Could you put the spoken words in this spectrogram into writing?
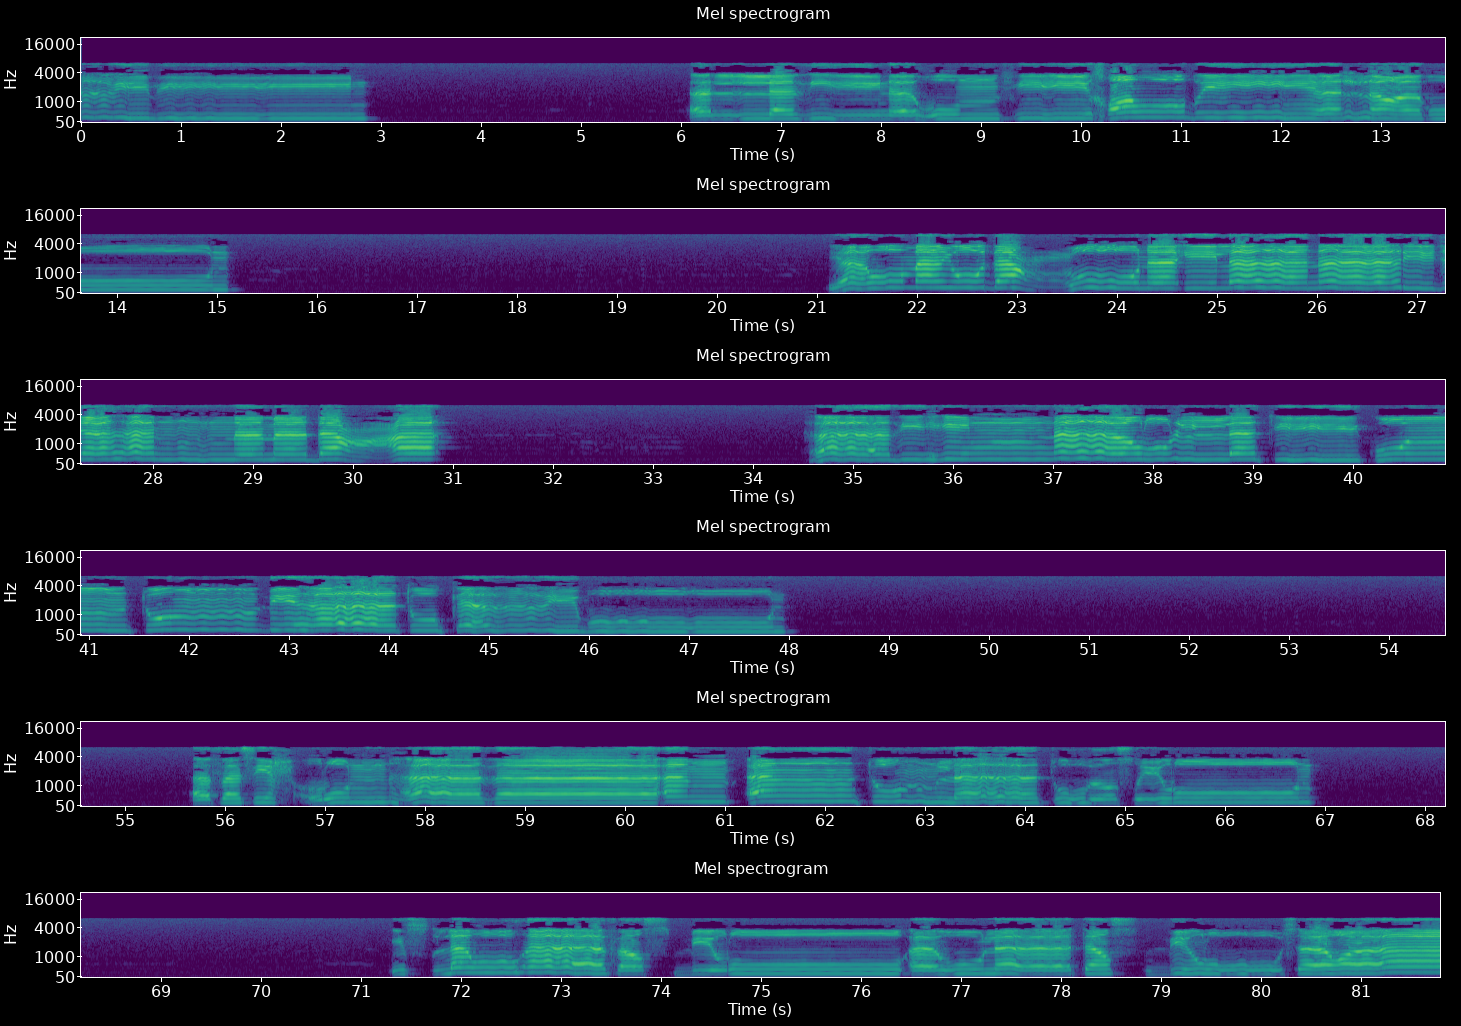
الذين هم في خوض يلعبون. يوم يدعون إلى نار جهنم دعا أفسحر هذا أم أنتم لا تبصرون؟ اصلوها فاصبروا أو لا تصبروا سواء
